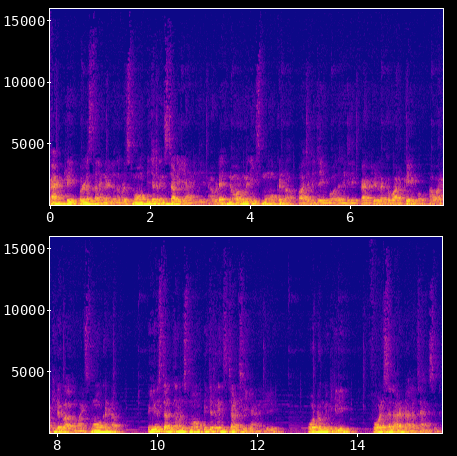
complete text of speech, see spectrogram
ഫാക്ടറി പോലുള്ള സ്ഥലങ്ങളിൽ നമ്മൾ സ്മോക്ക് ഡിറ്റക്ടർ ഇൻസ്റ്റാൾ ചെയ്യുകയാണെങ്കിൽ അവിടെ നോർമലി സ്മോക്ക് ഉണ്ടാവും. പാചകം ചെയ്യുമ്പോൾ അതല്ലെങ്കിൽ ഫാക്ടറികളിലൊക്കെ വർക്ക് ചെയ്യുമ്പോൾ ആ വർക്കിന്റെ ഭാഗമായി സ്മോക്ക് ഉണ്ടാവും. ഈ ഒരു സ്ഥലത്ത് നമ്മൾ സ്മോക്ക് ഡിറ്റക്ടർ ഇൻസ്റ്റാൾ ചെയ്യുകയാണെങ്കിൽ ഓട്ടോമാറ്റിക്കലി ഫോൾസ് അലാർ ഉണ്ടാകാൻ ചാൻസ് ഉണ്ട്.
